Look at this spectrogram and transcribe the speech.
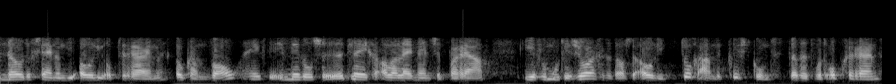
nodig zijn om die olie op te ruimen. Ook aan wal heeft inmiddels het leger allerlei mensen paraat die ervoor moeten zorgen dat als de olie toch aan de kust komt, dat het wordt opgeruimd.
